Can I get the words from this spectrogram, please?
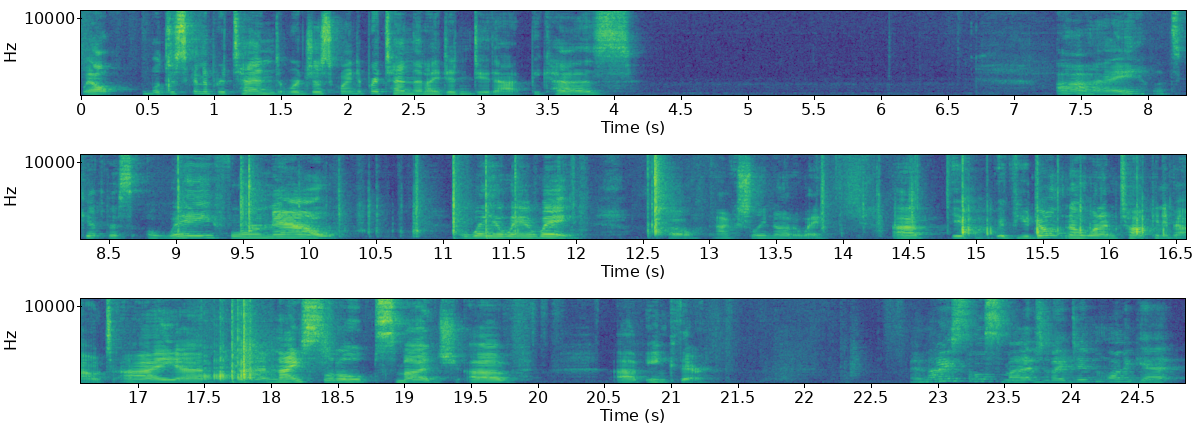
Well, we're just going to pretend, we're just going to pretend that I didn't do that because I, let's get this away for now. Away, away, away. Oh, actually not away. Uh, if, if, you don't know what I'm talking about, I uh, got a nice little smudge of uh, ink there. A nice little smudge that I didn't want to get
